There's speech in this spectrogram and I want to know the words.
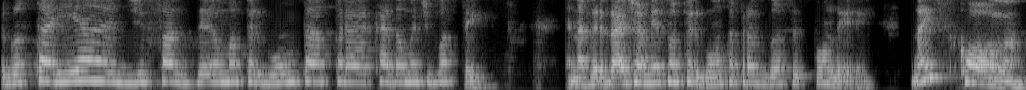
eu gostaria de fazer uma pergunta para cada uma de vocês. É, na verdade, a mesma pergunta para as duas responderem. Na escola,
